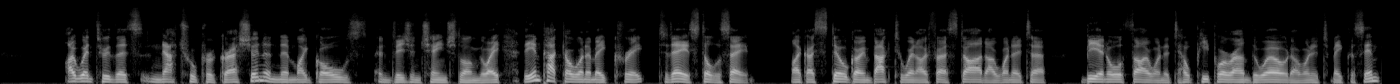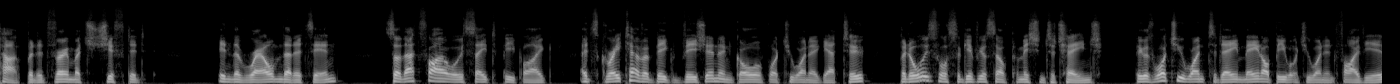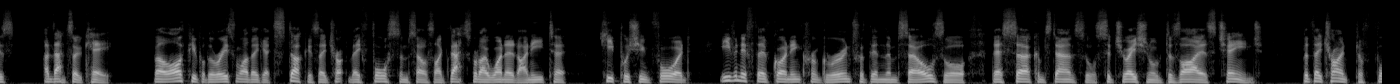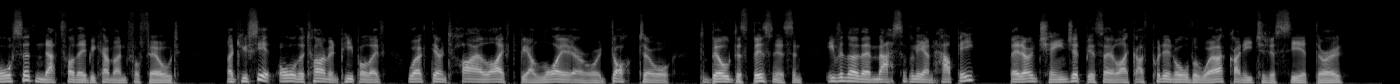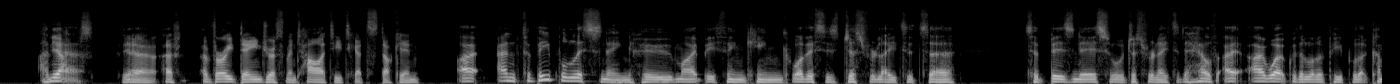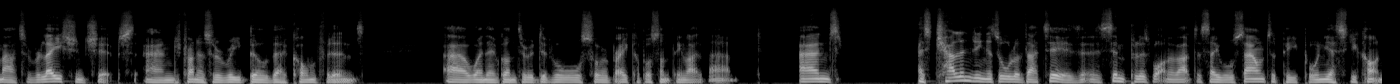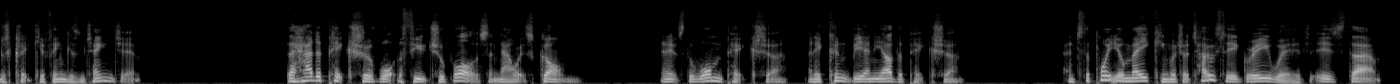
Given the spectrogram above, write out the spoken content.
I went through this natural progression, and then my goals and vision changed along the way. The impact I want to make create today is still the same. Like I still going back to when I first started, I wanted to be an author. I wanted to help people around the world. I wanted to make this impact, but it's very much shifted in the realm that it's in. So that's why I always say to people, like, it's great to have a big vision and goal of what you want to get to, but mm-hmm. always also give yourself permission to change because what you want today may not be what you want in five years, and that's okay. But a lot of people, the reason why they get stuck is they try, they force themselves like, that's what I wanted. I need to keep pushing forward, even if they've got an incongruence within themselves or their circumstance or situational desires change. But they try to force it, and that's why they become unfulfilled. Like you see it all the time in people, they've worked their entire life to be a lawyer or a doctor or to build this business. And even though they're massively unhappy, they don't change it because they're like, I've put in all the work, I need to just see it through. And yeah. that's yeah, a, a, very dangerous mentality to get stuck in. Uh, and for people listening who might be thinking, well, this is just related to to business or just related to health. I, I work with a lot of people that come out of relationships and trying to sort of rebuild their confidence uh, when they've gone through a divorce or a breakup or something like that. And as challenging as all of that is, and as simple as what I'm about to say will sound to people, and yes, you can't just click your fingers and change it. They had a picture of what the future was, and now it's gone. And it's the one picture, and it couldn't be any other picture. And to the point you're making, which I totally agree with, is that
